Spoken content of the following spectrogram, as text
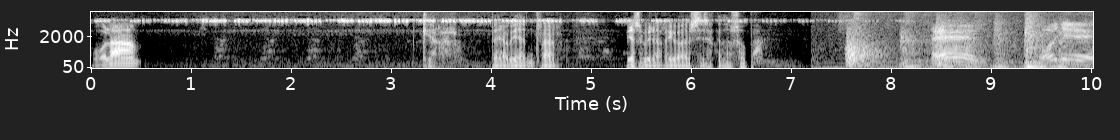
Hola. Qué raro. Pero voy a entrar. Voy a subir arriba a ver si se ha quedado sopa. ¡Ángel! ¡Oye!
